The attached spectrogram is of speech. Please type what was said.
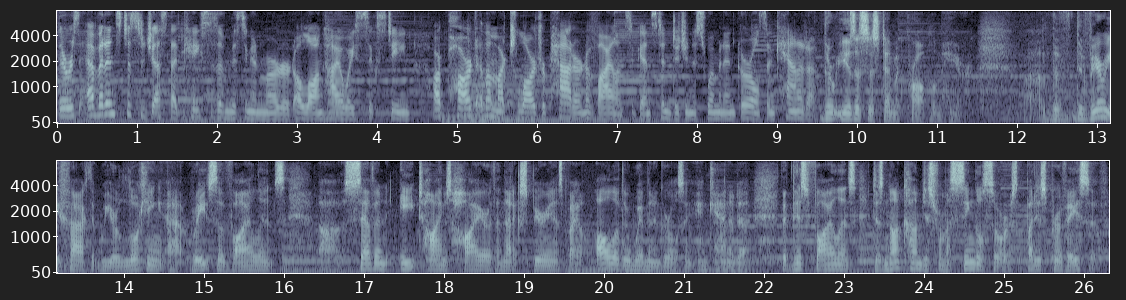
There is evidence to suggest that cases of missing and murdered along Highway 16 are part of a much larger pattern of violence against Indigenous women and girls in Canada. There is a systemic problem here. The, the very fact that we are looking at rates of violence uh, seven, eight times higher than that experienced by all other women and girls in, in Canada, that this violence does not come just from a single source, but is pervasive.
